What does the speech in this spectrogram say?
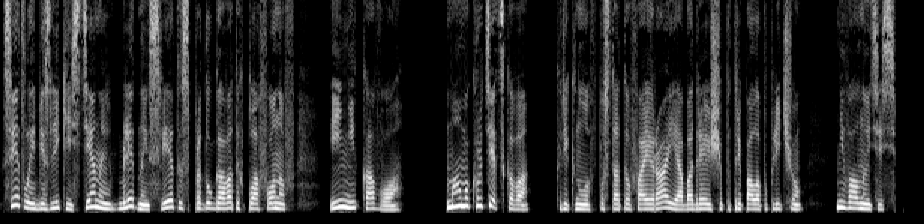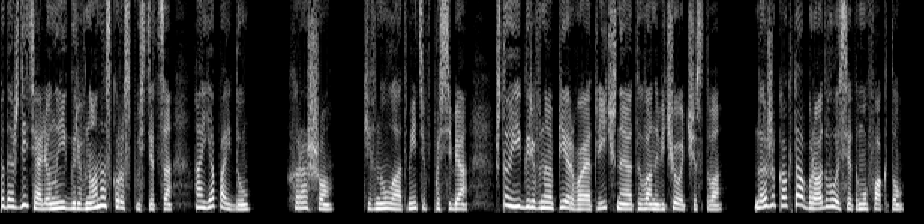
светлые безликие стены, бледный свет из продолговатых плафонов и никого. «Мама Крутецкого!» — крикнула в пустоту Файра и ободряюще потрепала по плечу. «Не волнуйтесь, подождите Алену Игоревну, она скоро спустится, а я пойду». «Хорошо», — кивнула, отметив про себя, что Игоревна первая отличная от Ивановича отчества. Даже как-то обрадовалась этому факту.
